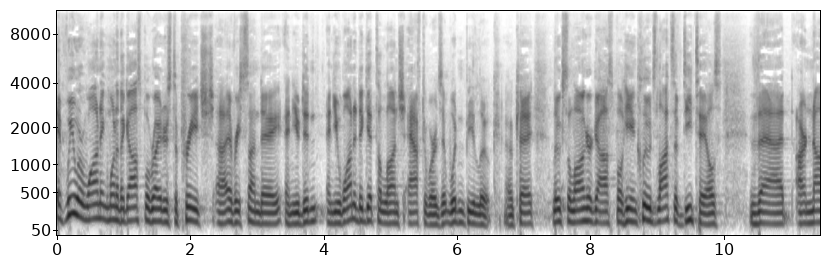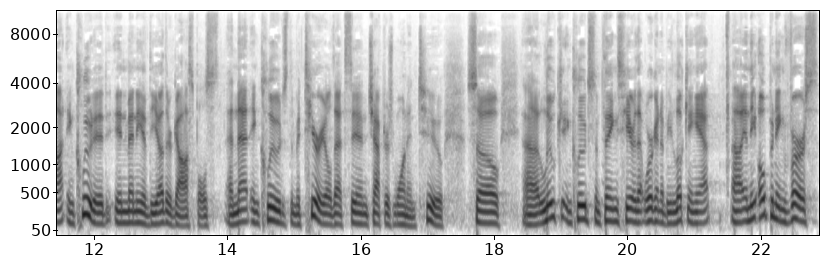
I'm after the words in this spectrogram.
if we were wanting one of the gospel writers to preach uh, every Sunday and you didn't and you wanted to get to lunch afterwards, it wouldn't be Luke, okay? Luke's a longer gospel. He includes lots of details that are not included in many of the other gospels, and that includes the material that's in chapters 1 and 2. So uh, Luke includes some things here that we're going to be looking at. Uh, in the opening verse,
